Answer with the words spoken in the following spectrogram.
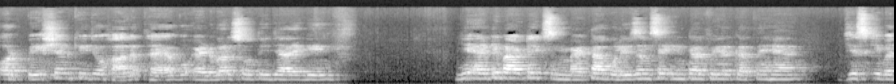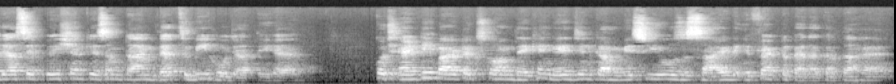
और पेशेंट की जो हालत है, वो एडवर्स होती जाएगी। ये एंटीबायोटिक्स मेटाबॉलिज्म से इंटरफेयर करते हैं जिसकी वजह से पेशेंट की समटाइम डेथ भी हो जाती है। कुछ एंटीबायोटिक्स को हम देखेंगे, जिनका मिसयूज साइड इफ़ेक्ट पैदा करता है।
